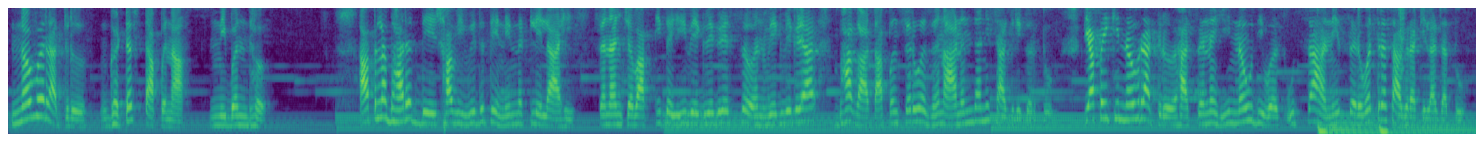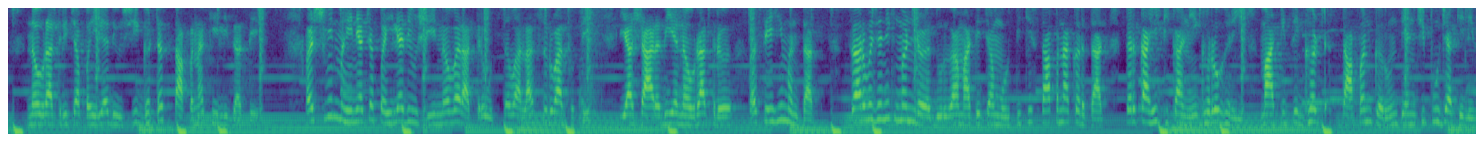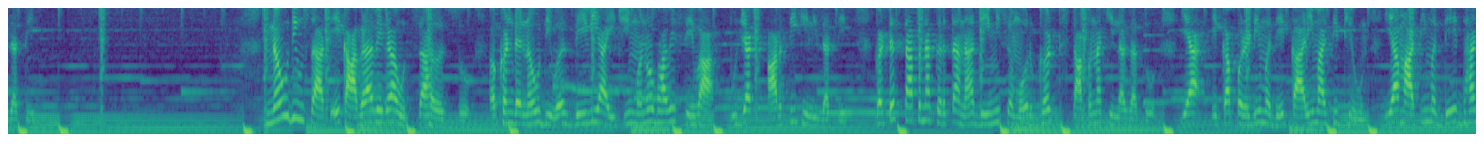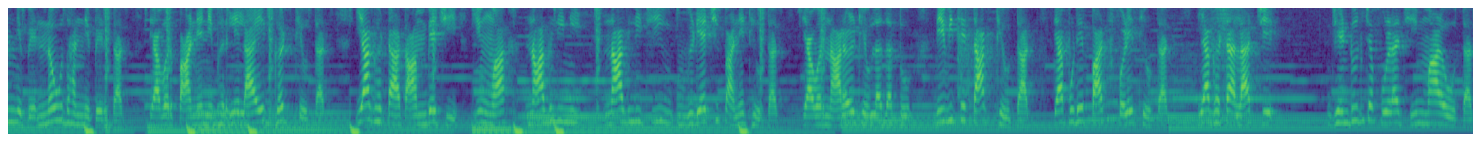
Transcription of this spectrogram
नवरात्र घटस्थापना निबंध. आपला भारत देश हा विविधतेने नटलेला आहे. सणांच्या बाबतीतही वेगवेगळे सण वेगवेगळ्या भागात आपण सर्वजण आनंदाने साजरे करतो. त्यापैकी नवरात्र हा सणही नऊ दिवस उत्साहाने सर्वत्र साजरा केला जातो. नवरात्रीच्या पहिल्या दिवशी घटस्थापना केली जाते. अश्विन महिन्याच्या पहिल्या दिवशी नवरात्र उत्सवाला सुरुवात होते. या शारदीय नवरात्र असेही म्हणतात. सार्वजनिक मंडळ दुर्गा मातेच्या मूर्तीची स्थापना करतात तर काही ठिकाणी घरोघरी मातीचे घट स्थापन करून त्यांची पूजा केली जाते. नऊ दिवसात एक आगळा वेगळा उत्साह असतो. अखंड नऊ दिवस देवी आईची मनोभावे सेवा पूजा आरती केली जाते. घटस्थापना करताना देवी समोर घट स्थापना केला जातो. या एका परडीमध्ये काळी माती ठेवून या मातीमध्ये धान्य पेर नऊ धान्य पेरतात. त्यावर पाण्याने भरलेला एक घट ठेवतात. या घटात आंब्याची किंवा नागलिनी नागलीची विड्याची पाने ठेवतात. त्यावर नारळ ठेवला जातो. देवीचे टाक ठेवतात. त्यापुढे पाच फळे ठेवतात. या घटाला चे झेंडूंच्या फुलाची माळ ओवतात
